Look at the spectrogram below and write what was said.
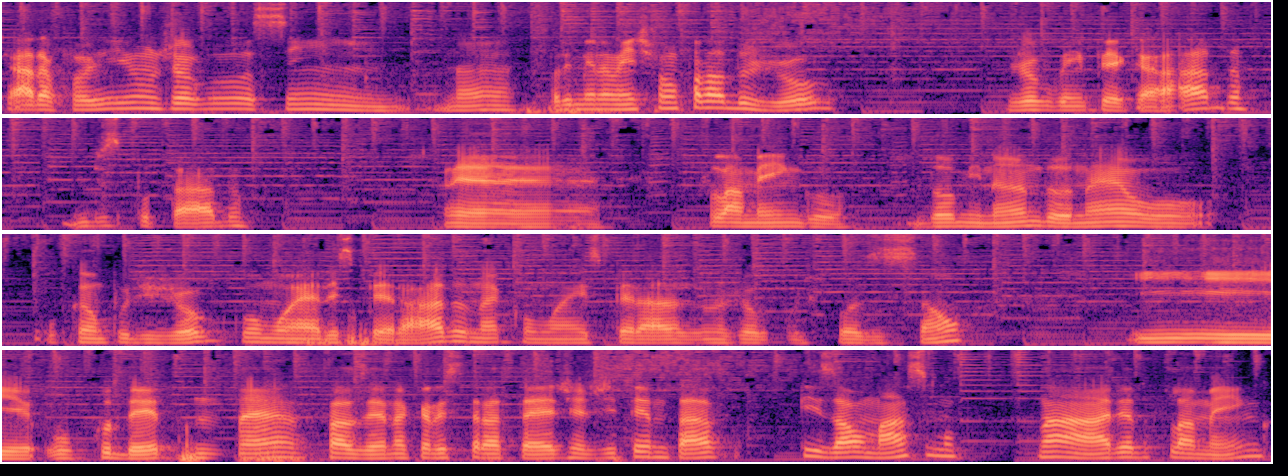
Cara, foi um jogo assim, né? Primeiramente vamos falar do jogo. Jogo bem pegado, disputado. É... Flamengo dominando, né, o, o campo de jogo como era esperado, né, como é esperado no jogo de posição. E o Kudê, né, fazendo aquela estratégia de tentar pisar o máximo na área do Flamengo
